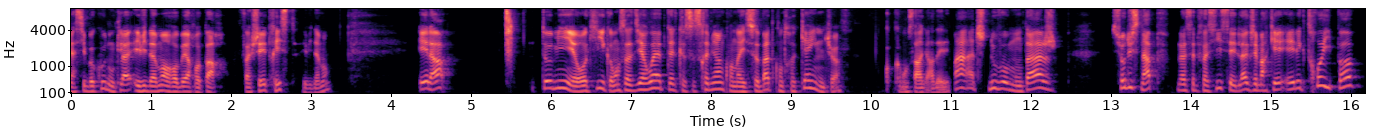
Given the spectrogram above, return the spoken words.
Merci beaucoup. Donc là, évidemment, Robert repart fâché, triste, évidemment. Et là, Tommy et Rocky commencent à se dire Ouais, peut-être que ce serait bien qu'on aille se battre contre Kane, tu vois. On commence à regarder les matchs, nouveau montage. Sur du snap, là cette fois-ci, c'est là que j'ai marqué électro hip-hop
